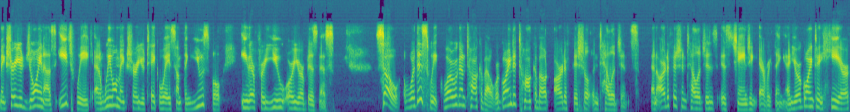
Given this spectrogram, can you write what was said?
make sure you join us each week and we will make sure you take away something useful either for you or your business. So, for this week, what are we going to talk about? We're going to talk about artificial intelligence. And artificial intelligence is changing everything. And you're going to hear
